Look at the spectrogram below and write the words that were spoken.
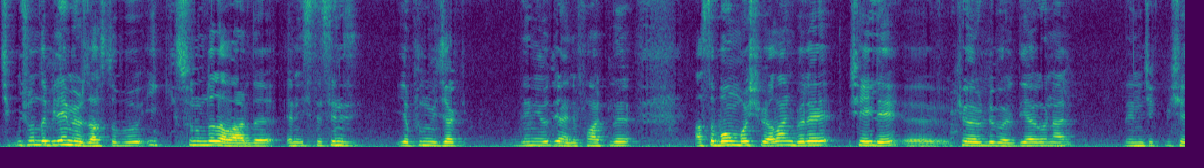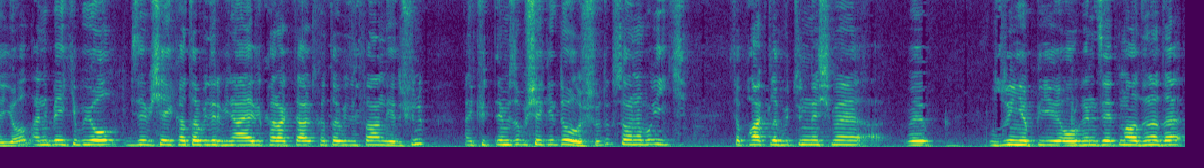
çıkmış onu da bilemiyoruz aslında. Bu ilk sunumda da vardı. Yani isteseniz yapılmayacak deniyordu yani farklı aslında bomboş bir alan böyle şeyli, e, körlü böyle diagonal denilecek bir şey yol. Hani belki bu yol bize bir şey katabilir, binaya bir karakter katabilir falan diye düşünüp hani kütlemizi bu şekilde oluşturduk. Sonra bu ilk işte parkla bütünleşme ve uzun yapıyı organize etme adına da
